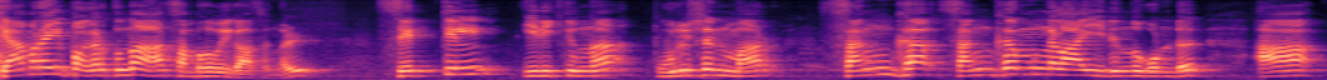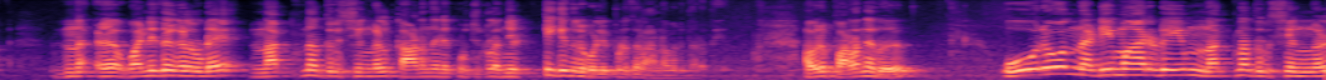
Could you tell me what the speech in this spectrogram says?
ക്യാമറയിൽ പകർത്തുന്ന ആ സംഭവ വികാസങ്ങൾ സെറ്റിൽ ഇരിക്കുന്ന പുരുഷന്മാർ സംഘ സംഘങ്ങളായി ഇരുന്നു കൊണ്ട് ആ വനിതകളുടെ നഗ്ന ദൃശ്യങ്ങൾ കാണുന്നതിനെ കുറിച്ചിട്ടുള്ള ഞെട്ടിക്കുന്നൊരു വെളിപ്പെടുത്തലാണ് അവർ നടത്തിയത്. അവർ പറഞ്ഞത് ഓരോ നടിമാരുടെയും നഗ്ന ദൃശ്യങ്ങൾ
